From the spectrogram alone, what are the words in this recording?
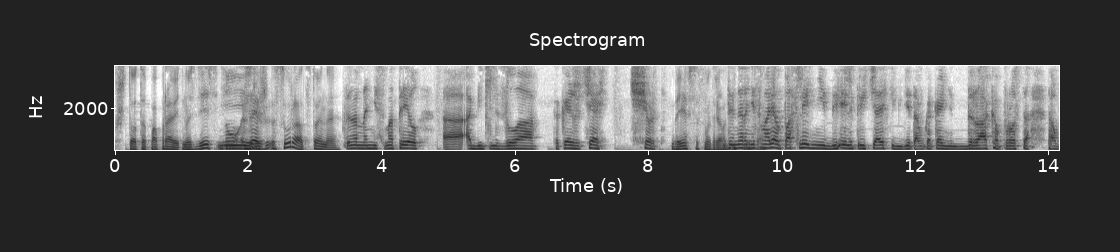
что-то поправить, но здесь ну, и Жек, режиссура отстойная. Ты, наверное, не смотрел э, «Обитель зла». Какая же часть Черт. Да я все смотрел. Ты, наверное, не смотрел последние две или три части, где там какая-нибудь драка просто там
